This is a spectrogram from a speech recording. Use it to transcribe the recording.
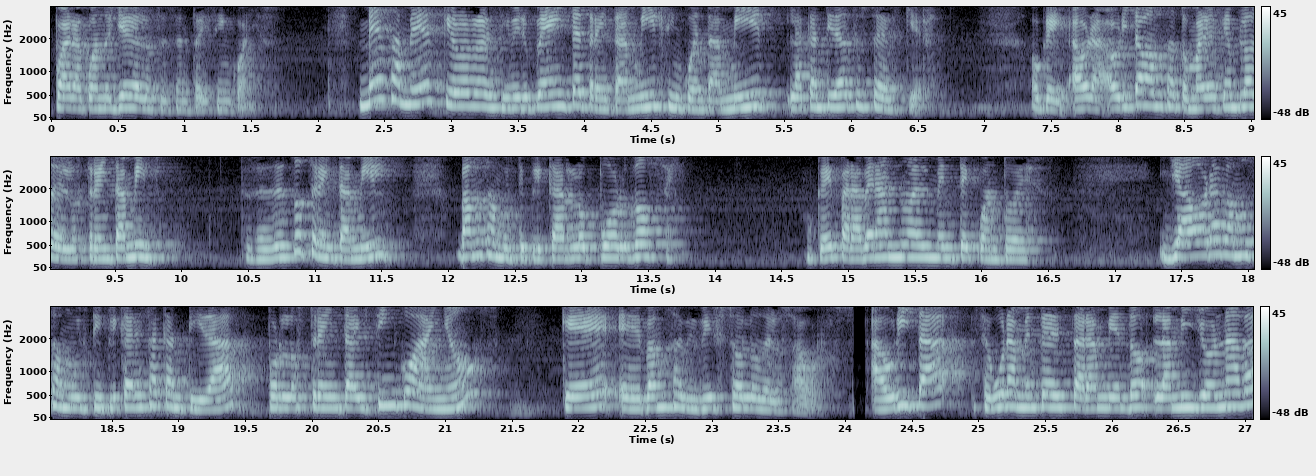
Para cuando llegue a los 65 años. Mes a mes quiero recibir 20, 30 mil, 50 mil, la cantidad que ustedes quieran. Ok, ahora, ahorita vamos a tomar el ejemplo de los 30 mil. Entonces, estos 30 mil vamos a multiplicarlo por 12, ¿ok? Para ver anualmente cuánto es. Y ahora vamos a multiplicar esa cantidad por los 35 años que eh, vamos a vivir solo de los ahorros. Ahorita seguramente estarán viendo la millonada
